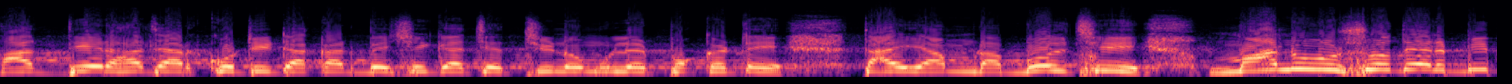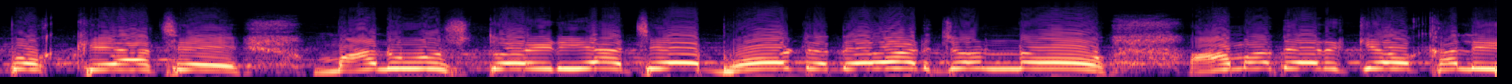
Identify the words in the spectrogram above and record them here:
আর দেড় হাজার কোটি টাকার বেশি গেছে তৃণমূলের পকেটে। তাই আমরা বলছি, মানুষ ওদের বিপক্ষে আছে, মানুষ তৈরি আছে ভোট দেওয়ার জন্য। আমাদেরকেও খালি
